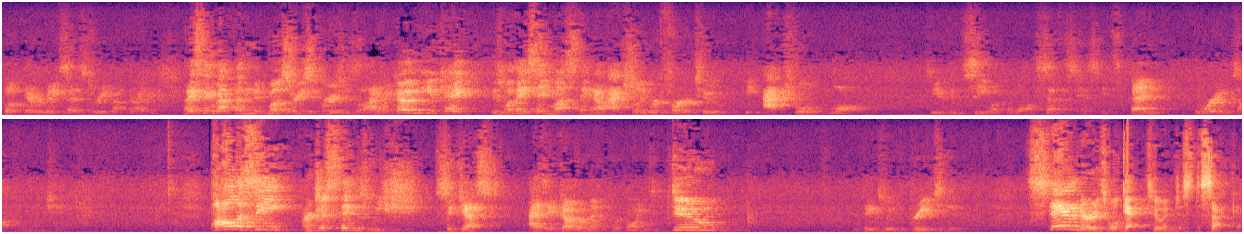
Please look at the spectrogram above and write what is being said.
book everybody says to read about driving. Nice thing about the new, most recent versions of the highway code in the UK is when they say must, they now actually refer to the actual law. So you can see what the law says, because it's been, the wording's often been changed. Policy are just things we suggest as a government we're going to do, things we've agreed to do. Standards we'll get to in just a second,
